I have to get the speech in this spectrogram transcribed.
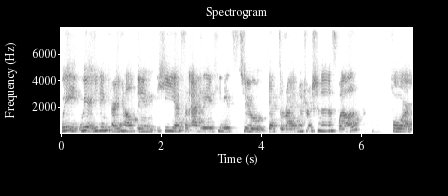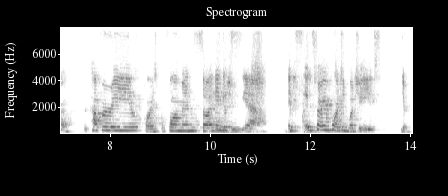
we we are eating very healthy, and he, as an athlete, he needs to get the right nutrition as well for recovery, for his performance. So I think it's yeah, it's it's very important what you eat. Yep.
